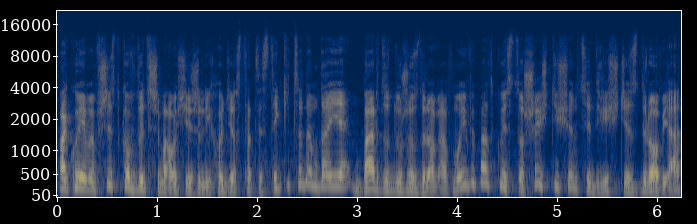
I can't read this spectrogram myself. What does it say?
Pakujemy wszystko w wytrzymałość, jeżeli chodzi o statystyki, co nam daje bardzo dużo zdrowia. W moim wypadku jest to 6200 zdrowia.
